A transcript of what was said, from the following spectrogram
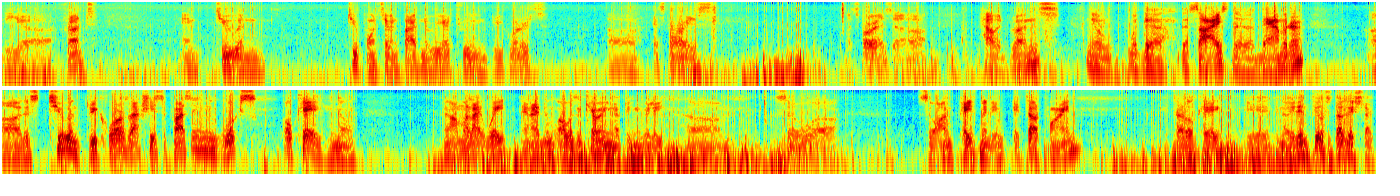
the uh, front, and two and 2.75 in the rear, two and three quarters. Uh, as far as as far as uh, how it runs, you know, with the the size, the diameter, uh, this two and three quarters actually surprisingly works okay. You know, I'm a lightweight, and I didn't I wasn't carrying nothing really. Um, so uh, so on pavement, it, it felt fine it felt okay. It, you know, it didn't feel sluggish like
